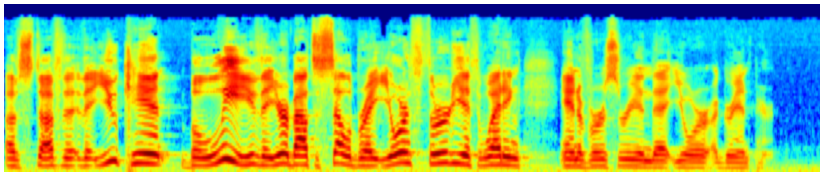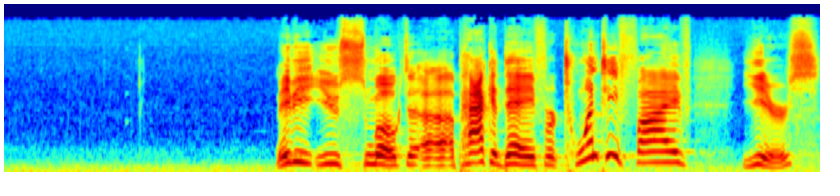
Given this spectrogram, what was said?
of stuff that, that you can't believe that you're about to celebrate your 30th wedding anniversary and that you're a grandparent. Maybe you smoked a, a pack a day for 25 years.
